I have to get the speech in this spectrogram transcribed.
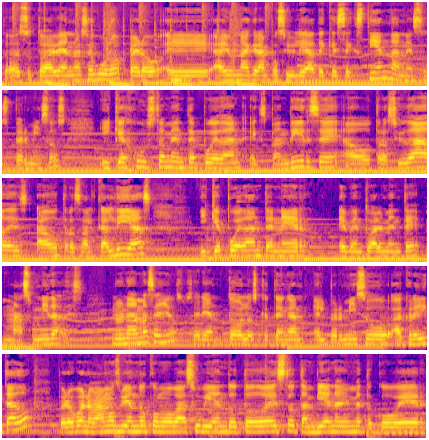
todo eso todavía no es seguro, pero eh, hay una gran posibilidad de que se extiendan esos permisos y que justamente puedan expandirse a otras ciudades, a otras alcaldías y que puedan tener eventualmente más unidades. No nada más ellos, serían todos los que tengan el permiso acreditado, pero bueno, vamos viendo cómo va subiendo todo esto. También a mí me tocó ver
